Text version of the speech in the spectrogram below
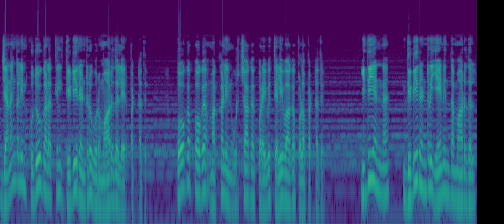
ஜனங்களின் குதூகலத்தில் திடீரென்று ஒரு மாறுதல் ஏற்பட்டது. போக போக மக்களின் உற்சாக குறைவு தெளிவாக புலப்பட்டது. இது என்ன? திடீரென்று ஏன் இந்த மாறுதல்?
